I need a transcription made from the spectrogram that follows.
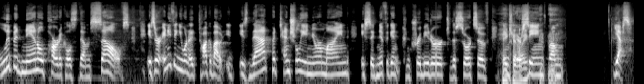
lipid nanoparticles themselves. Is there anything you want to talk about? Is that potentially, in your mind, a significant contributor to the sorts of hey, things Kelly. we are seeing from? yes.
